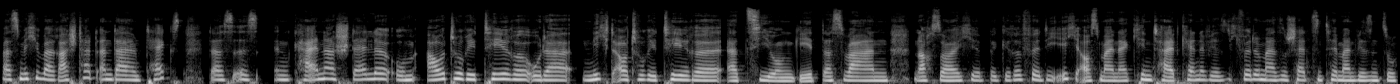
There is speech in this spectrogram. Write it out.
Was mich überrascht hat an deinem Text, dass es in keiner Stelle um autoritäre oder nicht autoritäre Erziehung geht. Das waren noch solche Begriffe, die ich aus meiner Kindheit kenne. Ich würde mal so schätzen, Tillmann, wir sind so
